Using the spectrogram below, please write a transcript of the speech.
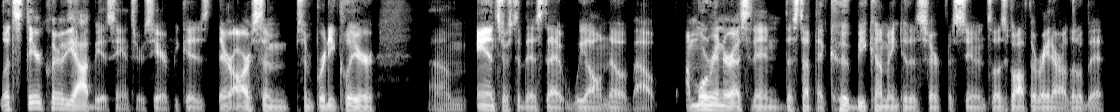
let's steer clear the obvious answers here because there are some some pretty clear um, answers to this that we all know about. I'm more interested in the stuff that could be coming to the surface soon. So let's go off the radar a little bit.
